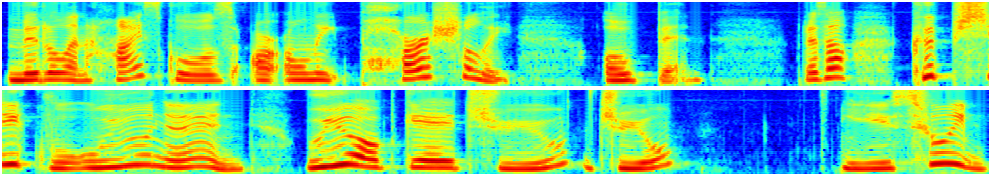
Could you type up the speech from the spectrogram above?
middle, and high schools are only partially open. 그래서 급식 우유는 우유 업계의 주요, 주요 이 수입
